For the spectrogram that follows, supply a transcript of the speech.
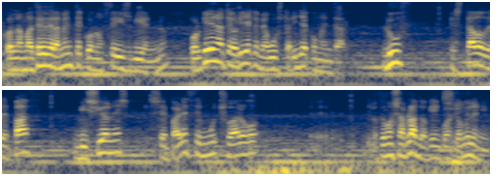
con la materia de la mente, conocéis bien, ¿no? Porque hay una teoría que me gustaría comentar. Luz, estado de paz, visiones, se parece mucho a algo de lo que hemos hablado aquí en Cuarto Milenio.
